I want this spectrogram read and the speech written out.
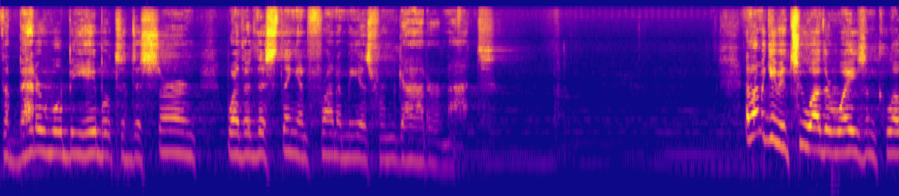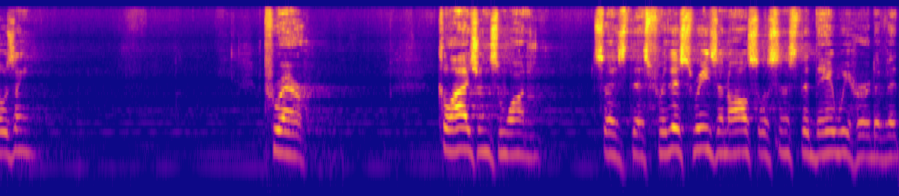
the better we'll be able to discern whether this thing in front of me is from God or not. And let me give you two other ways in closing prayer. Colossians 1 says this For this reason, also, since the day we heard of it,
